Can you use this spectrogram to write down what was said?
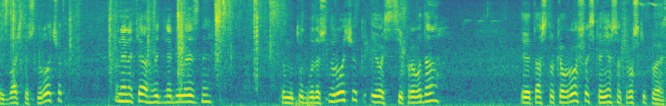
тут, бачите, шнурочок. Вони натягують для білизни. Тому тут буде шнурочок і ось ці провода. І та штука вросшась, звісно, трошки поет.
